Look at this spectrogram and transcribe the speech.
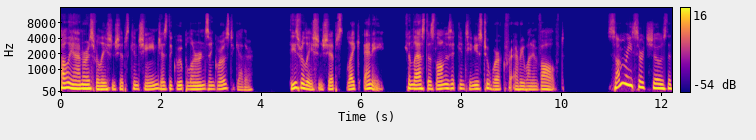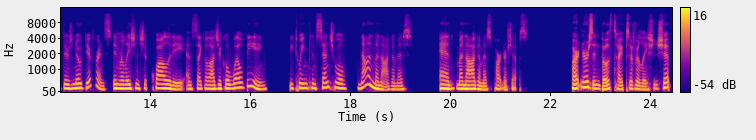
Polyamorous relationships can change as the group learns and grows together. These relationships, like any, can last as long as it continues to work for everyone involved. Some research shows that there's no difference in relationship quality and psychological well being between consensual non monogamous and monogamous partnerships. Partners in both types of relationship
